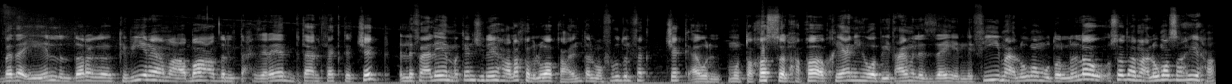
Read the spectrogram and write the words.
بدأ يقل لدرجة كبيرة مع بعض التحذيرات بتاع ال fact check اللي فعليا ما كانش ليها علاقة بالواقع. أنت المفروض ال fact check أو المتخصص الحقائق يعني هو بيتعامل إزاي؟ إن في معلومة مضللة وقصادها معلومة صحيحة.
